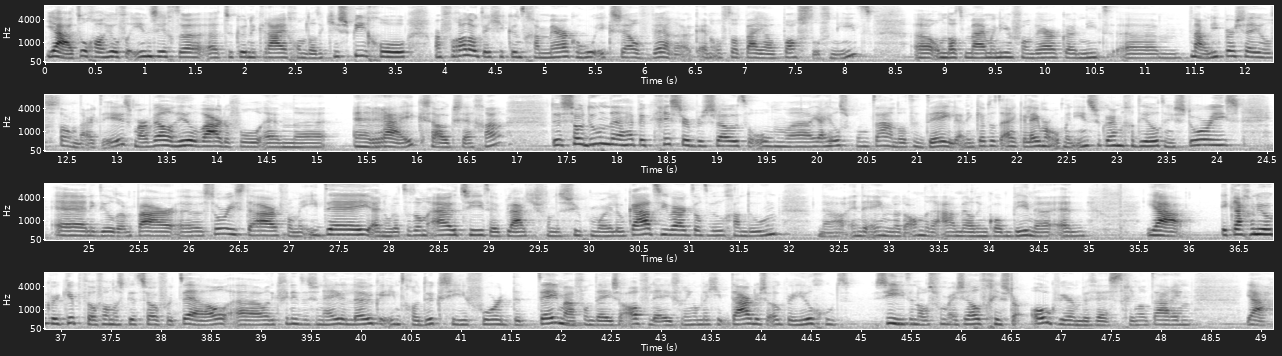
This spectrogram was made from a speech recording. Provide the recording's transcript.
ja, toch al heel veel inzichten uh, te kunnen krijgen, omdat ik je spiegel. Maar vooral ook dat je kunt gaan merken hoe ik zelf werk en of dat bij jou past of niet. Uh, omdat mijn manier van werken niet, um, nou, niet per se heel standaard is, maar wel heel waardevol en, uh, en rijk, zou ik zeggen. Dus zodoende heb ik gisteren besloten om uh, ja, heel spontaan dat te delen. En ik heb dat eigenlijk alleen maar op mijn Instagram gedeeld in stories. En ik deelde een paar uh, stories daar van mijn idee en hoe dat er dan uitziet. Twee plaatjes van de supermooie locatie waar ik dat wil gaan doen. Nou, en de ene naar de andere aanmelding kwam binnen. En ja, ik krijg er nu ook weer kipvel van als ik dit zo vertel. Uh, want ik vind het dus een hele leuke introductie voor het thema van deze aflevering. Omdat je daar dus ook weer heel goed ziet. En dat was voor mijzelf gisteren ook weer een bevestiging. Want daarin, ja,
